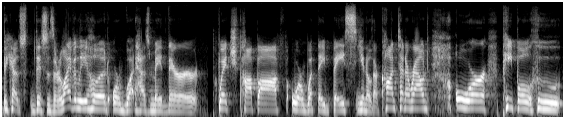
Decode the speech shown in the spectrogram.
because this is their livelihood or what has made their Twitch pop off or what they base, you know, their content around, or people who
